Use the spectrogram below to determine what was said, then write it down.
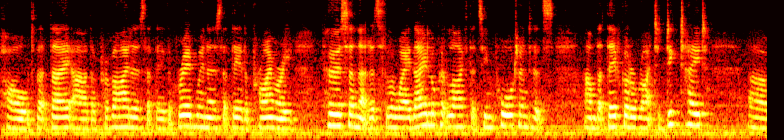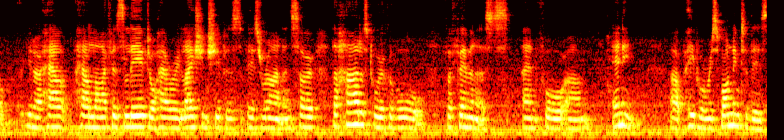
hold, that they are the providers, that they're the breadwinners, that they're the primary person, that it's the way they look at life that's important, it's um, that they've got a right to dictate uh, you know how how life is lived or how a relationship is, is run and so the hardest work of all for feminists and for um, any uh, people responding to this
